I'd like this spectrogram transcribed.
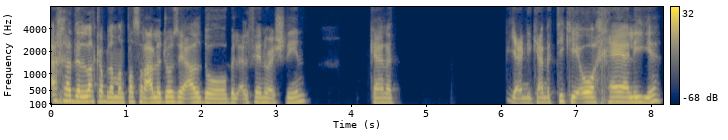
أخذ اللقب لما انتصر على جوزي ألدو بال 2020 كانت يعني كانت TKO خيالية.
